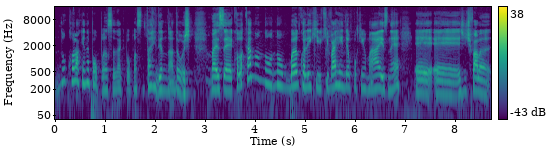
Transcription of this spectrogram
não coloquem na poupança, tá? Que poupança não está rendendo nada hoje. Mas é, colocar no, no, no, banco ali que, que vai render um pouquinho mais, né? É, é, a gente fala,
